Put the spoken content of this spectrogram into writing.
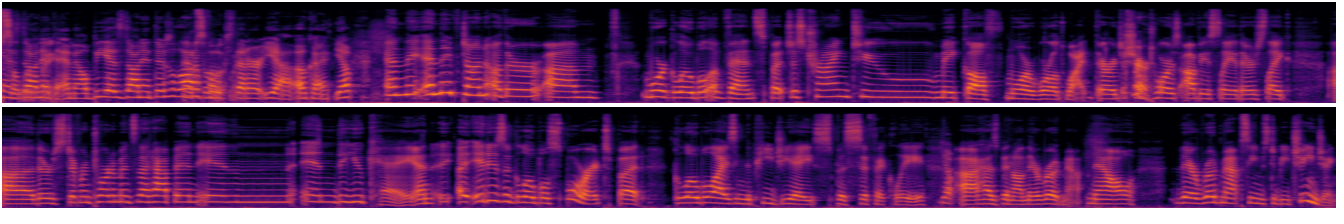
has done it, the MLB has done it. There's a lot of folks that are, yeah, okay, yep. and they and they've done other um more global events but just trying to make golf more worldwide there are different Sure. tours obviously there's like uh there's different tournaments that happen in in the UK and it, it is a global sport but globalizing the PGA specifically Yep. uh, has been on their roadmap now their roadmap seems to be changing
